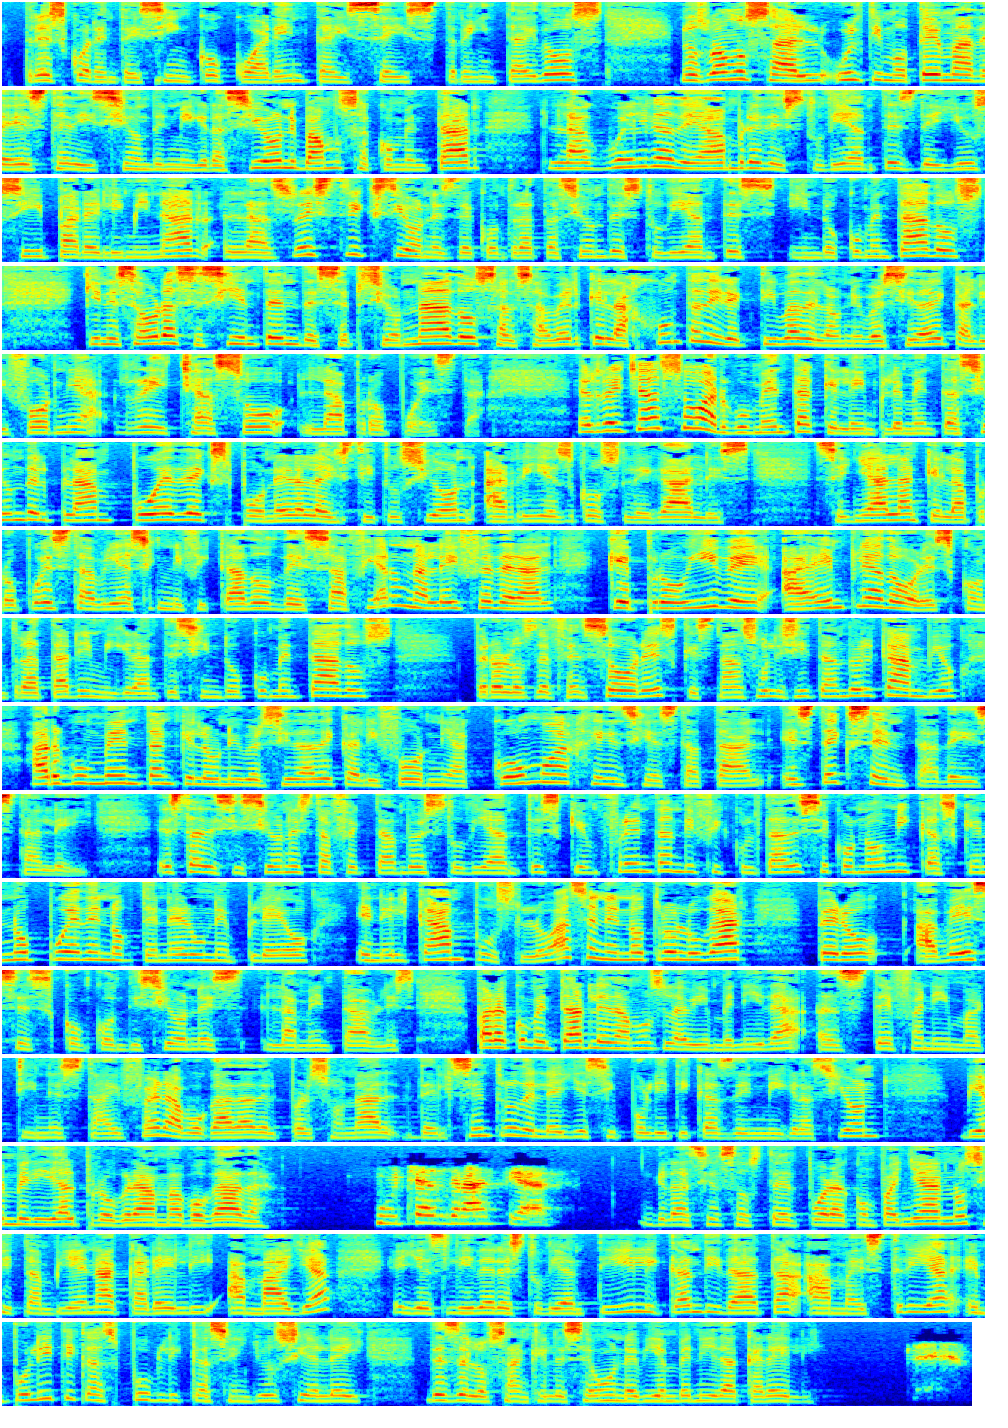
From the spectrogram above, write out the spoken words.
1-800-345-4632. Nos vamos al último tema de esta edición de inmigración y vamos a comentar la huelga de hambre de estudiantes de UC para eliminar las restricciones de contratación de estudiantes indocumentados quienes ahora se sienten decepcionados al saber que la Junta Directiva de la Universidad de California rechazó la propuesta. El rechazo argumenta que la implementación del plan puede exponer a la institución a riesgos legales. Señalan que la propuesta habría significado desafiar una ley federal que prohíbe a empleadores contratar inmigrantes indocumentados pero los defensores que están solicitando el cambio argumentan que la Universidad de California como agencia estatal está exenta de esta ley. Esta decisión está afectando a estudiantes que enfrentan dificultades económicas, que no pueden obtener un empleo en el campus, lo hacen en otro lugar, pero a veces con condiciones lamentables. Para comentar, le damos la bienvenida a Stephanie Martínez Taifer, abogada del personal del Centro de Leyes y Políticas de Inmigración. Bienvenida al programa, abogada. Muchas gracias. Gracias a usted por acompañarnos y también a Kareli Amaya. Ella es líder estudiantil y candidata a maestría en políticas públicas en UCLA desde Los Ángeles. Se une. Bienvenida, Kareli.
